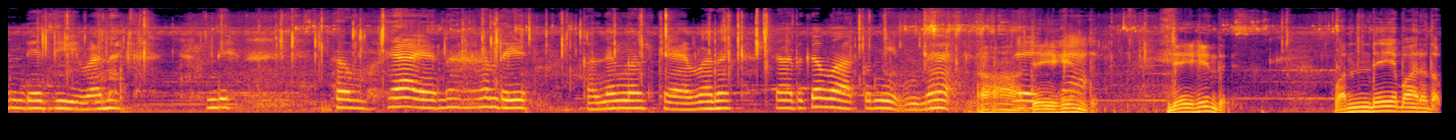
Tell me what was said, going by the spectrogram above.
ഇന്ത്യ ജീവന കലങ്ങൾ സേവന ആ ജയ് ഹിന്ദ്. ജയ് ഹിന്ദ്. വന്ദേ ഭാരതം.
